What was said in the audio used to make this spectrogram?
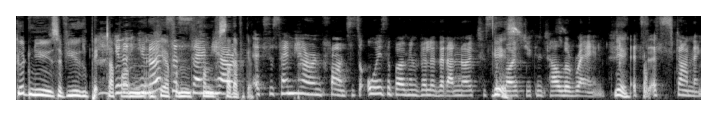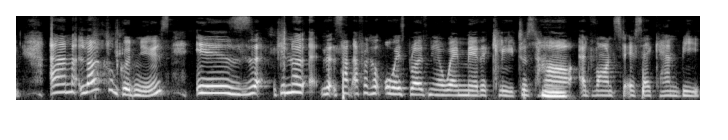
good news have you picked up You know, on you know here it's from, the same from here. South Africa? It's the same here in France. It's always the bougainvillea that I notice the Yes. most. You can tell the rain. Yeah. It's it's stunning. Um, local good news is you know South Africa always blows me away medically, just how advanced SA can be.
